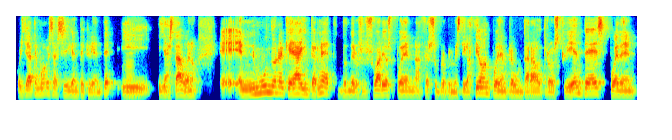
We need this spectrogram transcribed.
pues ya te mueves al siguiente cliente y, ya está. Bueno, eh, en un mundo en el que hay Internet, donde los usuarios pueden hacer su propia investigación, pueden preguntar a otros clientes, pueden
